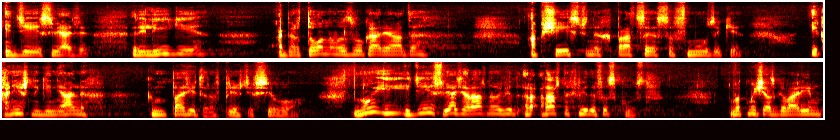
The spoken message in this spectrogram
Идеи связи религии, обертонного звукоряда, общественных процессов в музыке – и, конечно, гениальных композиторов прежде всего. Ну и идеи связи разного вид, разных видов искусств. Вот мы сейчас говорим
